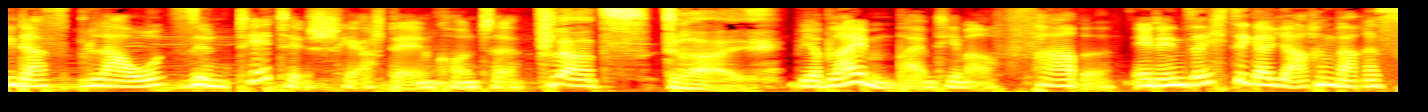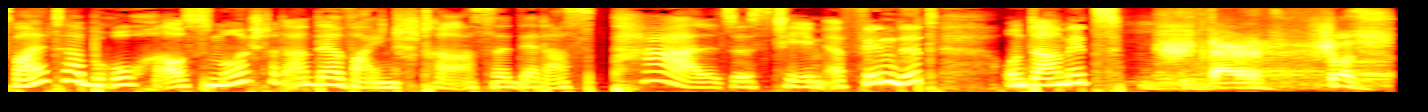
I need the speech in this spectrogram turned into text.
die das Blau synthetisch herstellen konnte. Platz 3. Wir bleiben beim Thema Farbe. In den 60er Jahren war es Walter Bruch aus Neustadt an der Weinstraße, der das PAL-System erfindet und damit Startschuss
